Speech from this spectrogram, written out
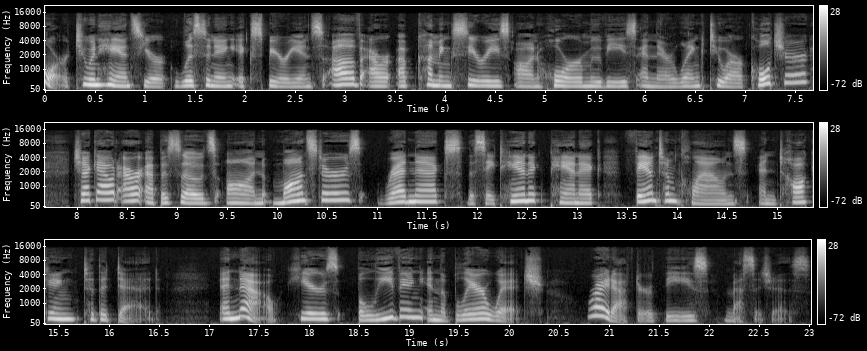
more to enhance your listening experience of our upcoming series on horror movies and their link to our culture, check out our episodes on monsters, rednecks, the satanic panic, phantom clowns, and talking to the dead. And now, here's Believing in the Blair Witch right after these messages.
